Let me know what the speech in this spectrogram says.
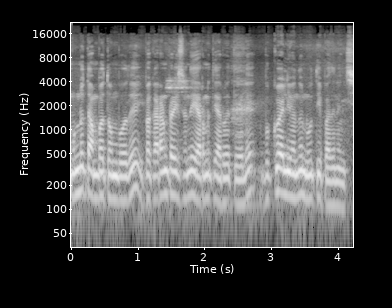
முந்நூற்றி ஐம்பத்தொம்போது இப்போ கரண்ட் ப்ரைஸ் வந்து இரநூத்தி அறுபத்தேழு புக் வேல்யூ வந்து நூற்றி பதினஞ்சு.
